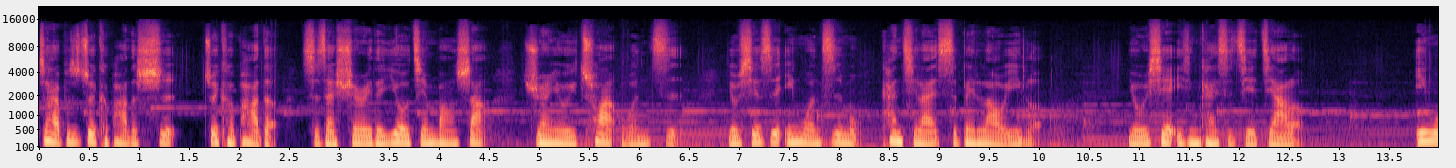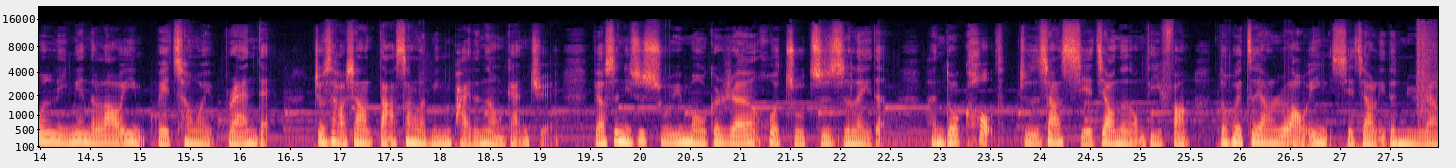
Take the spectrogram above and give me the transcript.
这还不是最可怕的事，最可怕的是在 Sherry 的右肩膀上，居然有一串文字。有些是英文字母，看起来是被烙印了；有一些已经开始结痂了。英文里面的烙印被称为 branded，就是好像打上了名牌的那种感觉，表示你是属于某个人或组织之类的。很多 cult 就是像邪教那种地方，都会这样烙印邪教里的女人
